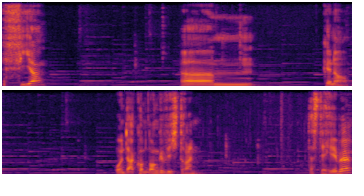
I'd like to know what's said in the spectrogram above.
vier. Ähm, genau. Und da kommt noch ein Gewicht dran. Das ist der Hebel.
